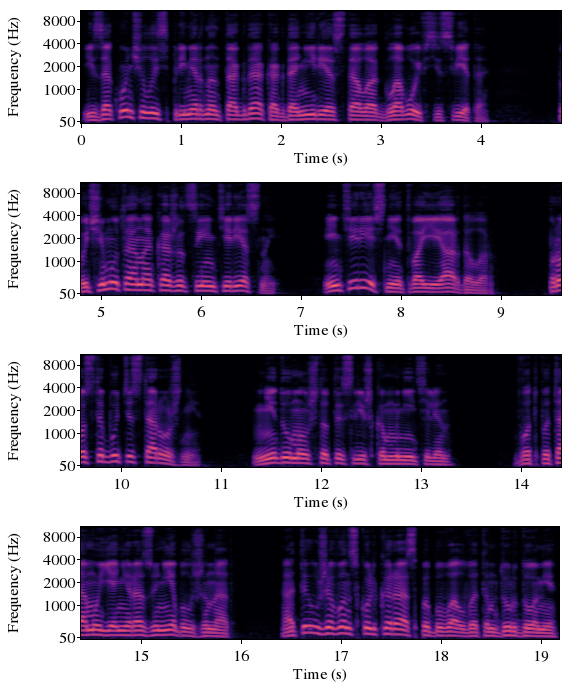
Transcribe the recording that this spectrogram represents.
и закончилось примерно тогда, когда Нирия стала главой Всесвета. Почему-то она кажется интересной. Интереснее твоей, Ардалар. Просто будь осторожнее. Не думал, что ты слишком мнителен. Вот потому я ни разу не был женат. А ты уже вон сколько раз побывал в этом дурдоме.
